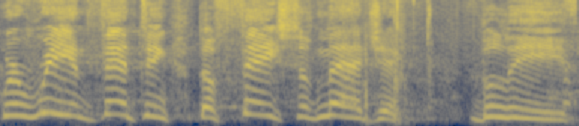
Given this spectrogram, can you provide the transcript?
We're reinventing the face of magic! Believe!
